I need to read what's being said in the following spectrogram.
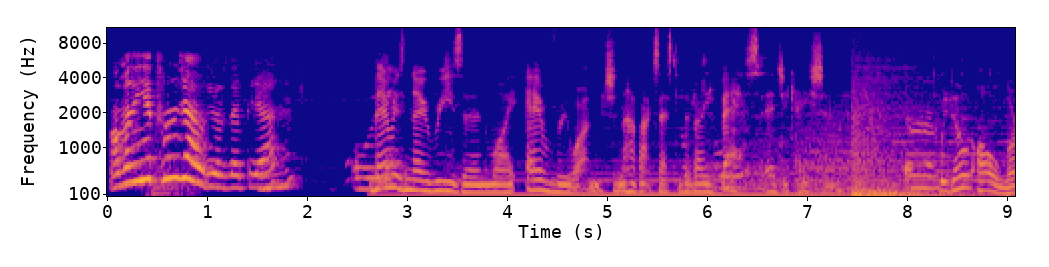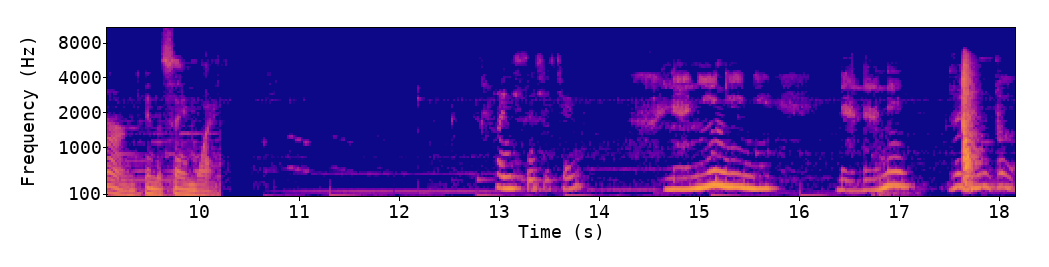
Ama niye turuncu alıyoruz hep ya? There is no reason why everyone shouldn't have access to the very best education. We don't all learn in the same way. Hangisini seçeyim? Ne ne ne ne ne ne ne bu bu.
